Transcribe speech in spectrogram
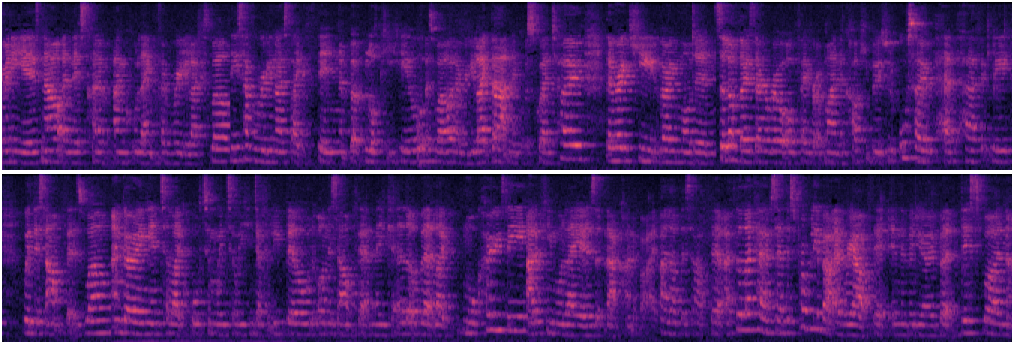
many years now, and this kind of ankle length I really like as well. These have a really nice like thin but blocky heel as well, and I really like that, and they've got a square toe. They're very cute, very modern, so love those. They're a real old favourite of mine. The khaki boots would also pair perfectly with this outfit as well. And going into like autumn, winter, we can definitely build on this outfit and make it a little bit like more cozy, add a few more layers, that kind of vibe. I love this outfit. I feel like I have said this probably about every outfit in the video, but this one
